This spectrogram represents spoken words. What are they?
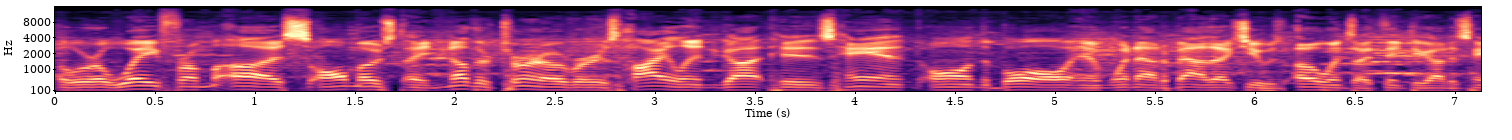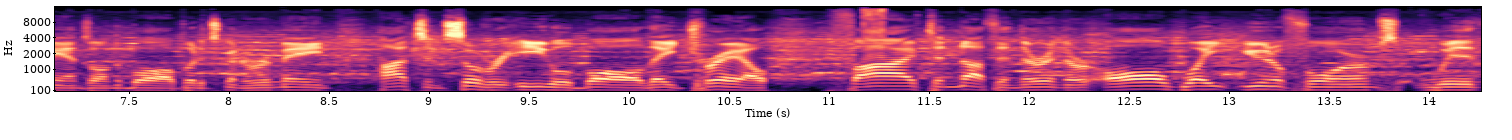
or away from us. Almost another turnover as Hyland got his hand on the ball and went out of bounds. Actually, it was Owens, I think, that got his hands on the ball, but it's going to remain Hodgson Silver Eagle ball. They trail five to nothing. They're in their all white uniforms with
